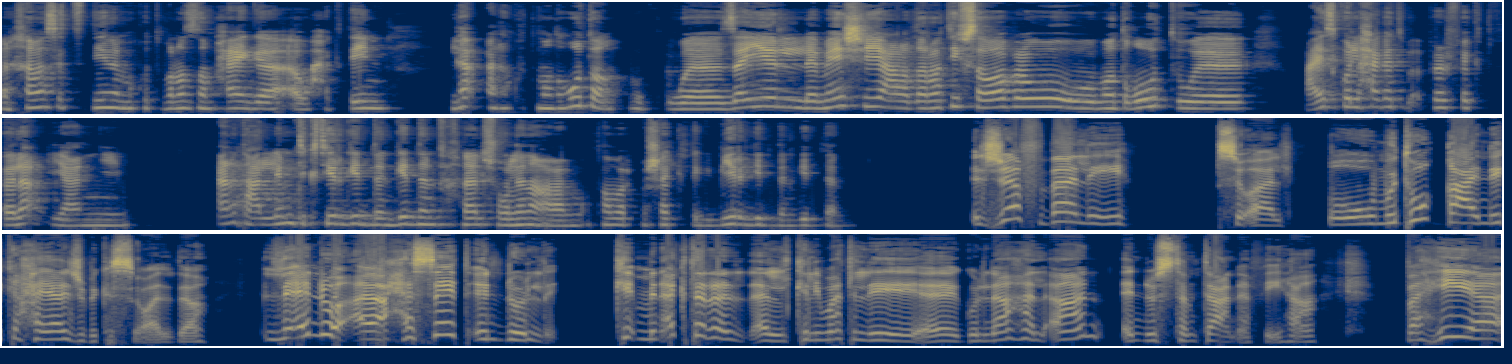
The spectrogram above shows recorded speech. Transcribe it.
من خمس ست سنين لما كنت بنظم حاجة أو حاجتين لا أنا كنت مضغوطة. وزي اللي ماشي على ضراطيف صوابعه ومضغوط وعايز كل حاجة تبقى بيرفكت فلا يعني أنا اتعلمت كتير جدا جدا في خلال شغلنا على المؤتمر بشكل كبير جدا جدا. جاء في بالي سؤال ومتوقع إنك حيعجبك السؤال ده. لأنه حسيت إنه من أكثر الكلمات اللي آه، قلناها الآن إنه استمتعنا فيها. فهي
